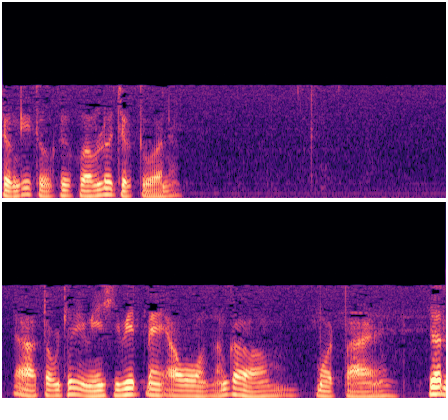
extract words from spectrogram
สิ่งที่ถูกคือความรู้จักตัวนะถ้าตรงที่มีชีวิตไม่เอามันก็หมดไปเช่น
